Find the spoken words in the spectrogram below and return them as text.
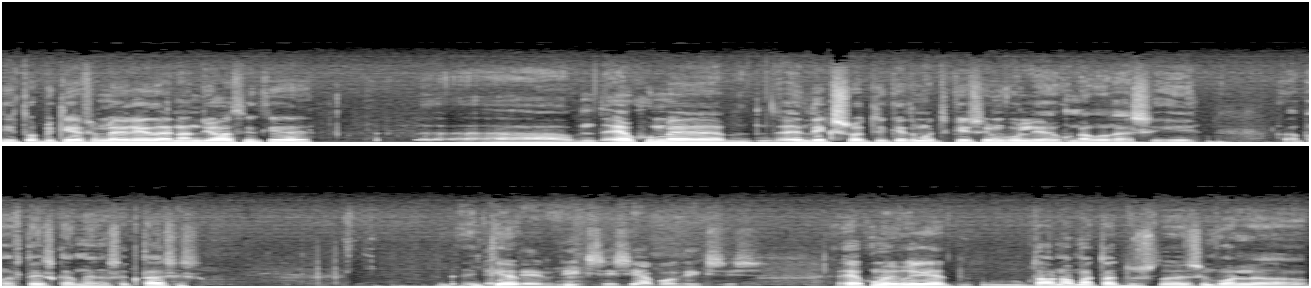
η τοπική εφημερίδα εναντιώθηκε, Έχουμε ενδείξει ότι και οι δημοτικοί σύμβουλοι έχουν αγοράσει γη από αυτές τις καμένες εκτάσεις. Έχετε και... ενδείξεις ή αποδείξεις; Έχουμε βρει τα ονόματά τους στο συμβόλαιο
